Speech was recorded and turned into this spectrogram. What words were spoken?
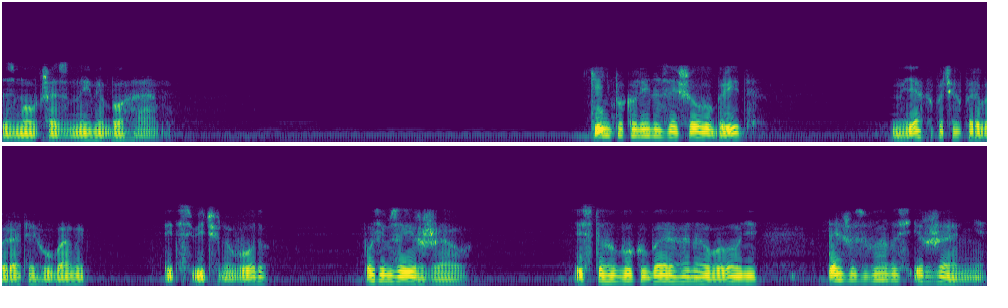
з мовчазними богами. Кінь по коліна зайшов у брід, м'яко почав перебирати губами підсвічену воду, потім заіржав. І з того боку берега на оболоні теж озвалось іржання.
